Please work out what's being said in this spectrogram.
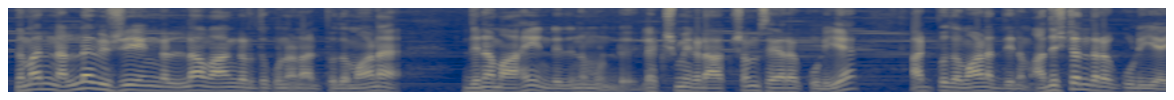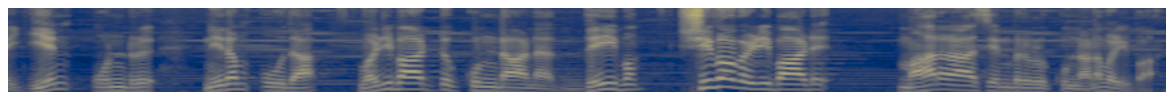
இந்த மாதிரி நல்ல விஷயங்கள்லாம் வாங்குறதுக்குண்டான அற்புதமான தினமாக இன்றைய தினம் உண்டு. லக்ஷ்மி கடாட்சம் சேரக்கூடிய அற்புதமான தினம். அதிர்ஷ்டம் தரக்கூடிய எண் ஒன்று நிறம் ஊதா. வழிபாட்டுக்குண்டான தெய்வம் சிவ வழிபாடு மகராசி என்பவர்களுக்குண்டான வழிபாடு.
